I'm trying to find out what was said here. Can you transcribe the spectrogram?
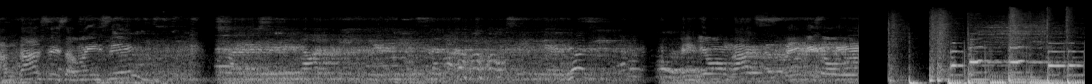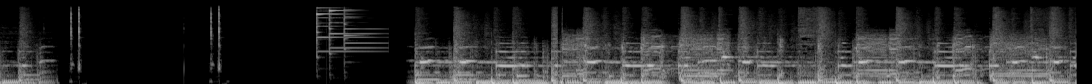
Ang taas is amazing! Amazing!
